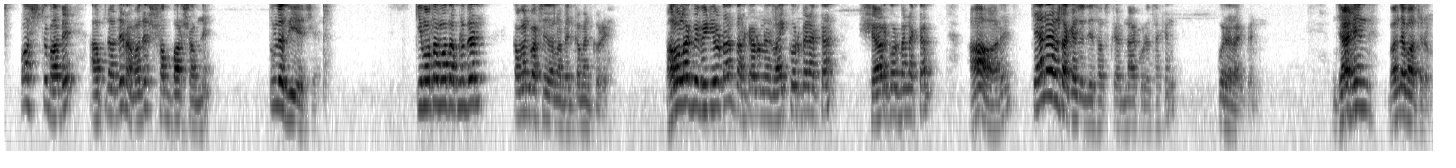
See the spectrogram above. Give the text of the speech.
স্পষ্টভাবে আপনাদের, আমাদের সব্বার সামনে তুলে দিয়েছে। কি মতামত আপনাদের? কমেন্ট বক্সে জানাবেন কমেন্ট করে। ভালো লাগবে ভিডিওটা, তার কারণে লাইক করবেন একটা শেয়ার করবেন একটা, আর চ্যানেলটাকে যদি সাবস্ক্রাইব না করে থাকেন, করে রাখবেন। জয় হিন্দ, বন্দে মাতরম।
